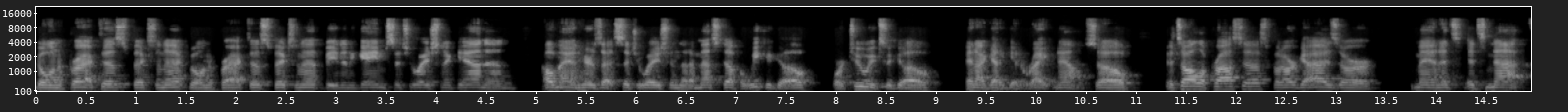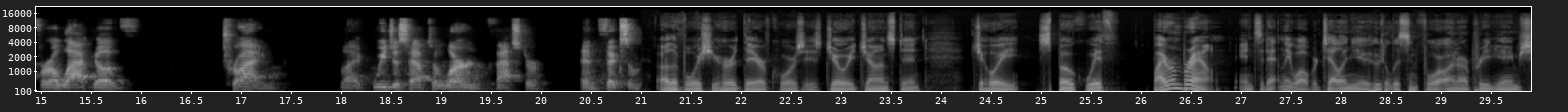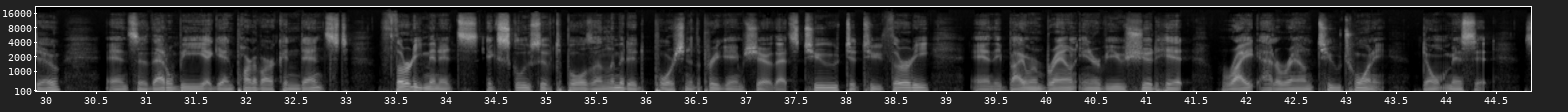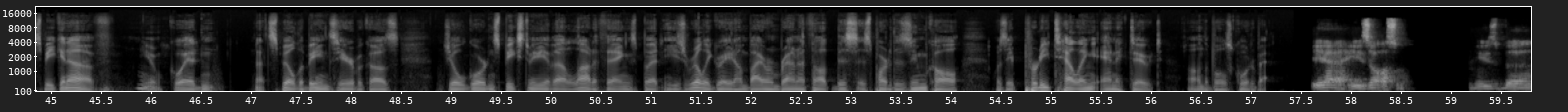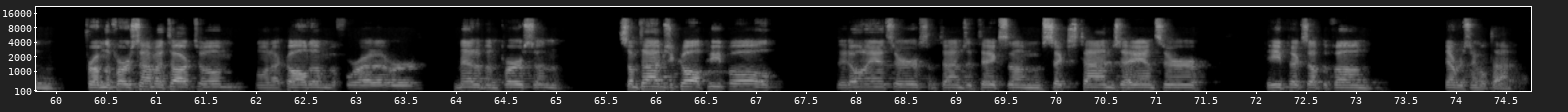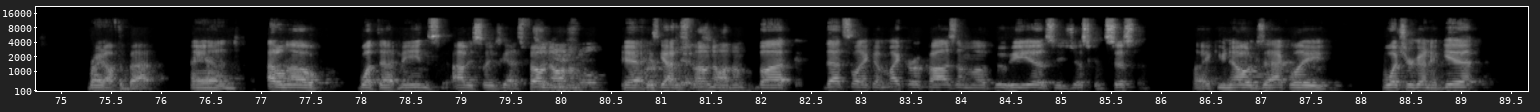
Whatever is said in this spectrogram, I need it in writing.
going to practice, fixing it, going to practice, fixing it, being in a game situation again, and oh man, here's that situation that I messed up a week ago or two weeks ago, and I got to get it right now. So it's all a process, but our guys are, man, it's it's not for a lack of trying. Like we just have to learn faster and fix them. Other voice you heard there, of course, is Joey Johnston. Joey spoke with Byron Brown, incidentally, while we're telling you who to listen for on our pregame show. And so that'll be, again, part of our condensed 30 minutes exclusive to Bulls Unlimited portion of the pregame show. That's 2 to 2:30 and the Byron Brown interview should hit right at around 2:20. Don't miss it. Speaking of, you know, go ahead and not spill the beans here because Joel Gordon speaks to me about a lot of things, but he's really great on Byron Brown. I thought this as part of the Zoom call was a pretty telling anecdote on the Bulls quarterback. Yeah, he's awesome. He's been from the first time I talked to him, when I called him before I'd ever met him in person, sometimes you call people, they don't answer. Sometimes it takes them six times to answer. He picks up the phone every single time, right off the bat. And I don't know what that means. Obviously, he's got his phone on him. Yeah, he's got his phone on him, but that's like a microcosm of who he is. He's just consistent. Like you know exactly what you're going to get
